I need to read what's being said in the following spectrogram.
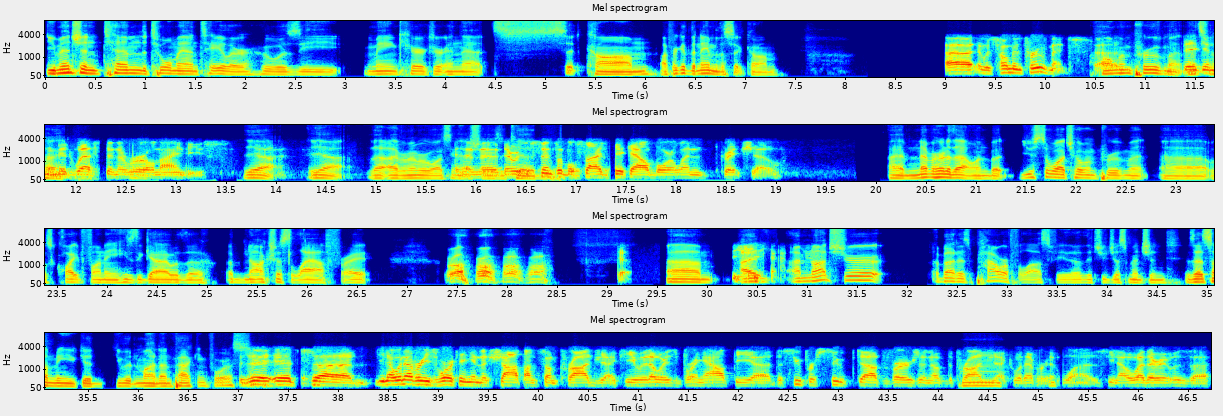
You mentioned Tim the Toolman Taylor, who was the main character in that sitcom. I forget the name of the sitcom. Uh, it was Home Improvement. Home uh, Improvement. Big in right. the Midwest in the rural '90s. Yeah, yeah. That I remember watching. And that then the, there was a sensible sidekick, Al Borland. Great show. I have never heard of that one, but used to watch Home Improvement. Uh, it was quite funny. He's the guy with the obnoxious laugh, right? Yeah. Um, I I'm not sure about his power philosophy though that you just mentioned. Is that something you could you wouldn't mind unpacking for us? It's uh, you know whenever he's working in the shop on some project, he would always bring out the uh, the super souped up version of the mm. project, mm. whatever it was. You know whether it was a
